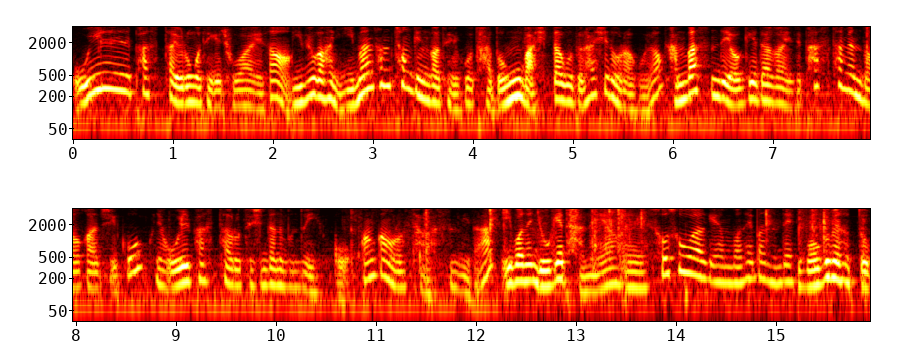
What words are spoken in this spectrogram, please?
오일 파스타 이런 거 되게 좋아해서 리뷰가 한 2만 3천 개인가 되고 다 너무 맛있다고들 하시더라고요. 감바스인데 여기에다가 이제 파스타면 넣어가지고 그냥 오일 파스타로 드신다는 분도 있고 꽝꽝 얼어서 잘 왔습니다. 이번엔 요게 다네요. 네, 소소하게 한번 해봤는데 먹으면서 또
